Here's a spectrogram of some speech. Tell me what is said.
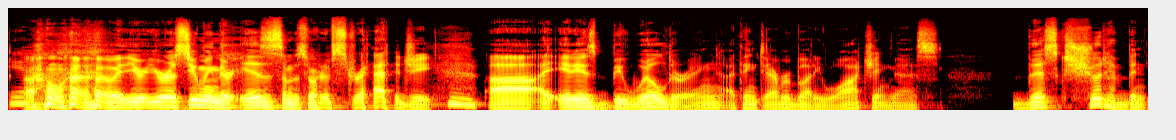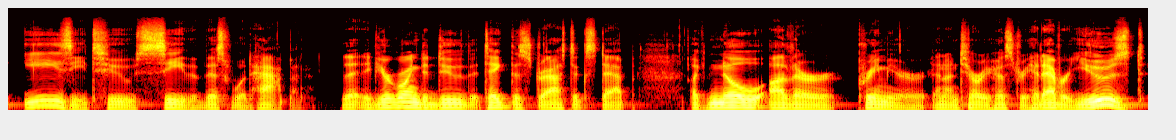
Yeah. you're, you're, assuming there is some sort of strategy. Hmm. Uh, it is bewildering, I think, to everybody watching this. This should have been easy to see that this would happen. That if you're going to do the, take this drastic step like no other premier in Ontario history had ever used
